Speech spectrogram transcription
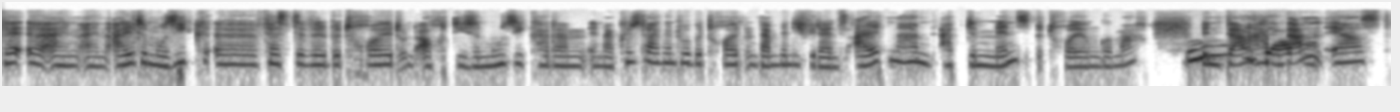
äh, ein, ein alte Musikfestival betreut und auch diese Musiker dann in der Künstleragentur betreut und dann bin ich wieder ins Altenheim, habe Demenzbetreuung gemacht, bin oh, da, ja. habe dann erst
